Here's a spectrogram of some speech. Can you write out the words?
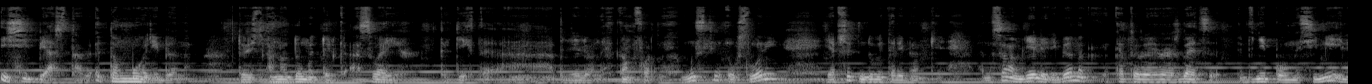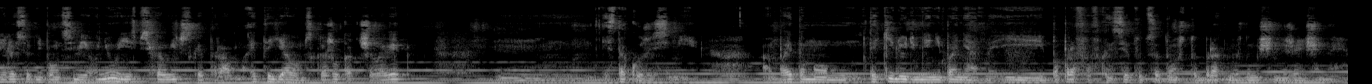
и себя ставлю, это мой ребенок. То есть она думает только о своих каких-то а, определенных комфортных мыслях, условий и абсолютно думает о ребенке. На самом деле ребенок, который рождается в неполной семье или растет в неполной семье, у него есть психологическая травма. Это я вам скажу как человек из такой же семьи. А поэтому такие люди мне непонятны. И поправка в Конституцию о том, что брак между мужчиной и женщиной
